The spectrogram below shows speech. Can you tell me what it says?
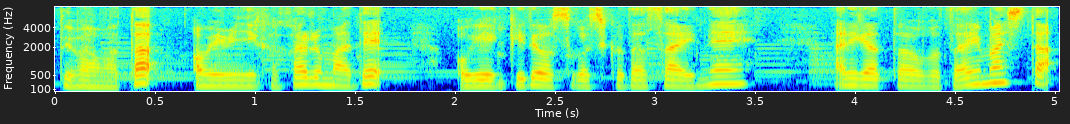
ではまたお耳にかかるまでお元気でお過ごしくださいね。ありがとうございました。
